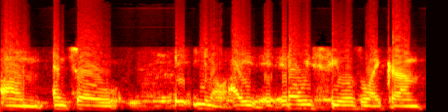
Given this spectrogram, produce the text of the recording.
Um, and so, it, you know, I it, it always feels like um,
